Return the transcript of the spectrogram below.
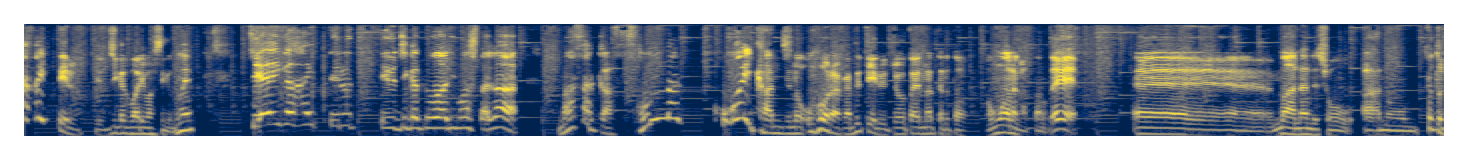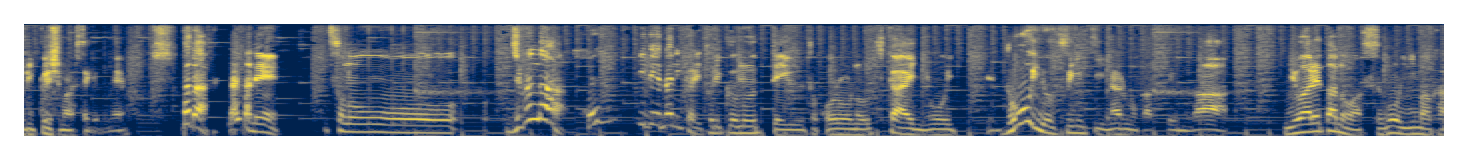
が入ってるっていう自覚はありましたけどね。気合が入ってるっていう自覚はありましたが、まさかそんな怖い感じのオーラが出ている状態になってるとは思わなかったので、えー、まあなんでしょう。あの、ちょっとびっくりしましたけどね。ただ、なんかね、その、自分が本気で何かに取り組むっていうところの機会において、どういう雰囲気になるのかっていうのが、言われたのはすごい今考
